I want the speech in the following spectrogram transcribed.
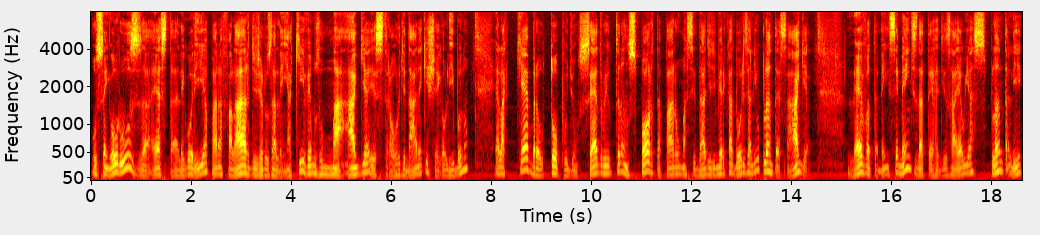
o Senhor usa esta alegoria para falar de Jerusalém. Aqui vemos uma águia extraordinária que chega ao Líbano. Ela quebra o topo de um cedro e o transporta para uma cidade de mercadores. Ali o planta. Essa águia leva também sementes da terra de Israel e as planta ali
